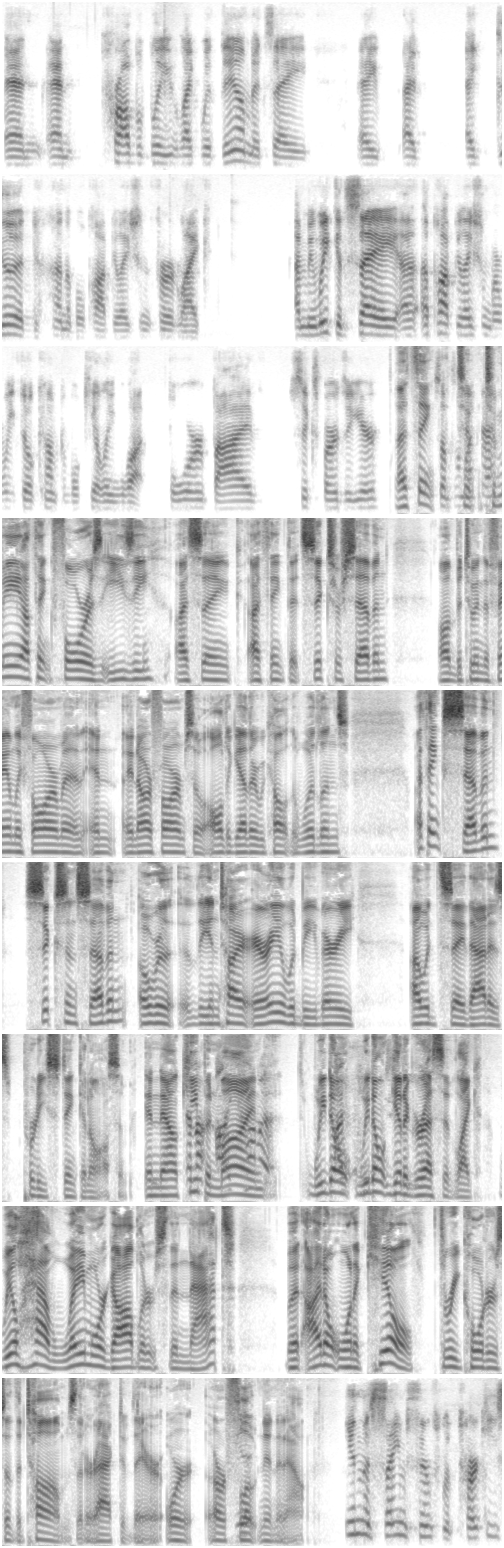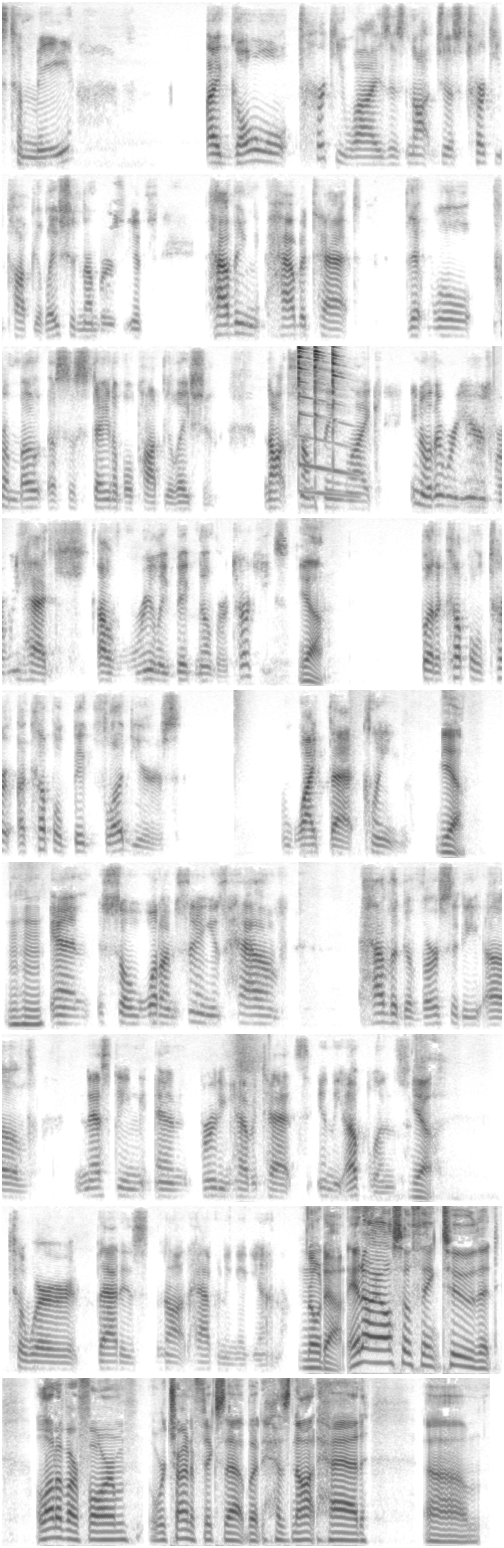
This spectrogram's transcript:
and and probably like with them, it's a a a a good huntable population for like. I mean, we could say a, a population where we feel comfortable killing what four, five, six birds a year. I think Something to, like to me, I think four is easy. I think I think that six or seven on between the family farm and, and, and our farm, so altogether we call it the woodlands. I think seven, six and seven over the entire area would be very I would say that is pretty stinking awesome. And now keep I- in I mind kinda- we don't we don't get aggressive. Like we'll have way more gobblers than that, but I don't want to kill three quarters of the toms that are active there or are floating in and out. in the same sense with turkeys to me a goal turkey wise is not just turkey population numbers it's having habitat that will promote a sustainable population not something like you know there were years where we had a really big number of turkeys Yeah. but a couple tur- a couple big flood years wiped that clean Yeah. Mm-hmm. and so what i'm saying is have have a diversity of nesting and brooding habitats in the uplands Yeah. to where that is not happening again No doubt. And I also think too that a lot of our farm, we're trying to fix that, but has not had um,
